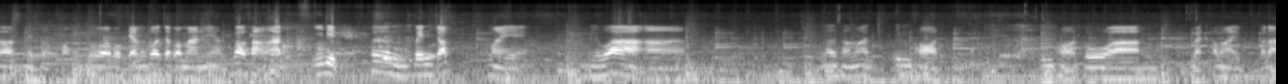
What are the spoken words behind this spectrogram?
ก็ในส่วนของตัวโปรแกรมก็จะประมาณนี้ครับ ก็สามารถ edit เพิ่มเป็นจ็อบใหม่ หรือว่าเราสามารถ import import ตัวแบตเข้ามาอีกก็ได้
